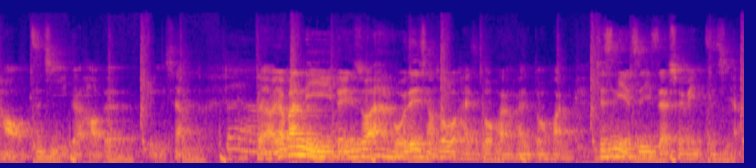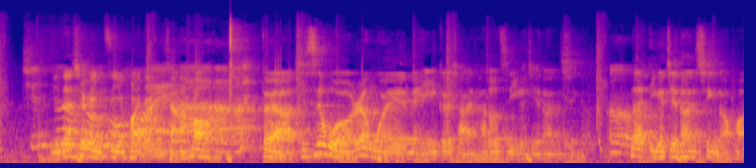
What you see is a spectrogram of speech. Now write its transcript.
好自己一个好的形象。对啊，对啊，要不然你等于说，哎，我在想说我孩子多坏，孩子多坏，其实你也是一直在催眠你自己啊。其实你在催眠你自己坏的影响，然后，对啊，其实我认为每一个小孩他都是一个阶段性的。嗯。那一个阶段性的话，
